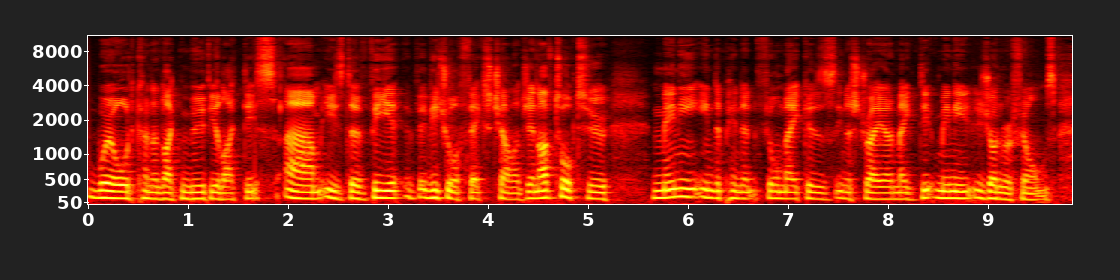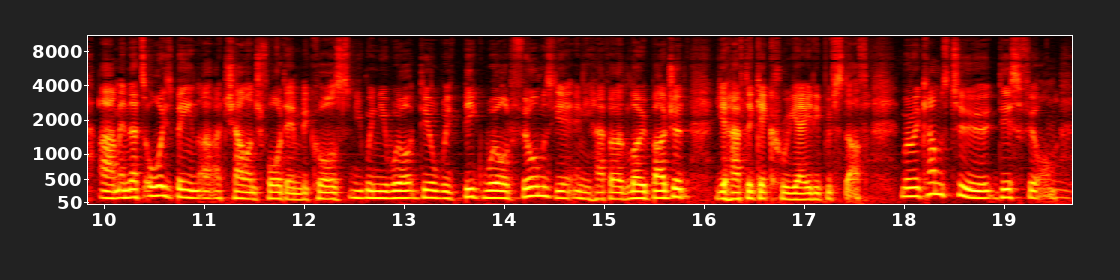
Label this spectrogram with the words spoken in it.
world kind of like movie like this um, is the v- visual effects challenge, and I've talked to many independent filmmakers in Australia make di- many genre films, um, and that's always been a, a challenge for them because you, when you deal with big world films and you have a low budget, you have to get creative with stuff. When it comes to this film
